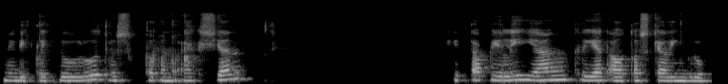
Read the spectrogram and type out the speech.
ini diklik dulu, terus ke menu action, kita pilih yang create auto scaling group.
